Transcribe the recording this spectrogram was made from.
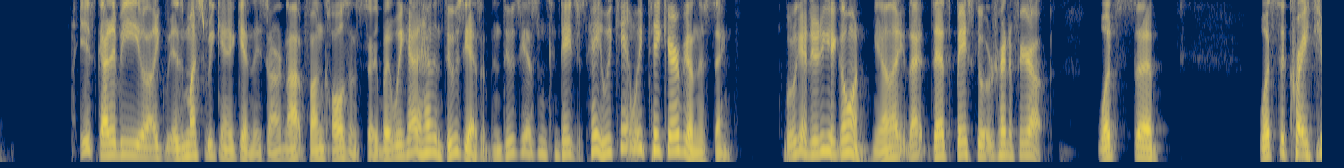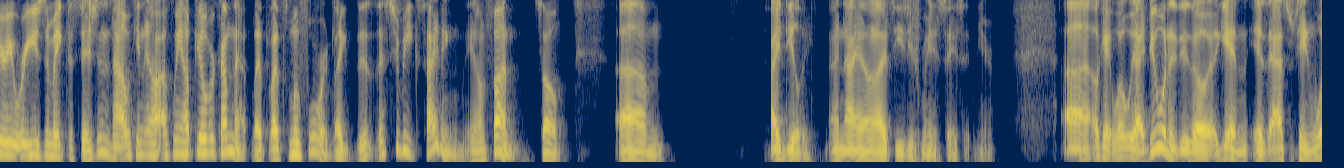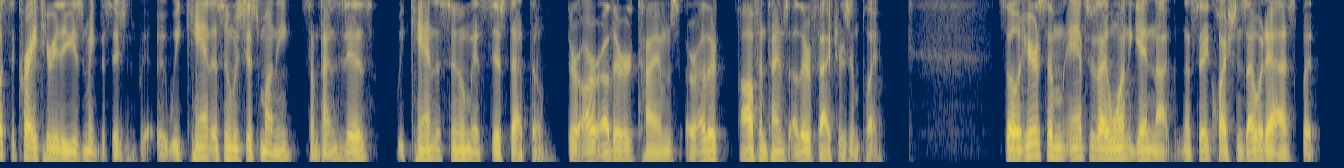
it's got to be like as much as we can. Again, these aren't not fun calls necessarily, but we got to have enthusiasm. Enthusiasm contagious. Hey, we can't wait to take care of you on this thing. What do we got to do to get going? You know, like that. That's basically what we're trying to figure out. What's uh, what's the criteria we're using to make decisions? And how we can how we help you overcome that? Let, let's move forward. Like this, this should be exciting, you know, fun. So, um, ideally. And I know it's easy for me to say sitting here. Uh, okay, what we, I do want to do though, again, is ascertain what's the criteria they use to make decisions. We, we can't assume it's just money. Sometimes it is. We can't assume it's just that though. There are other times or other, oftentimes other factors in play. So here's some answers I want. Again, not necessarily questions I would ask, but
